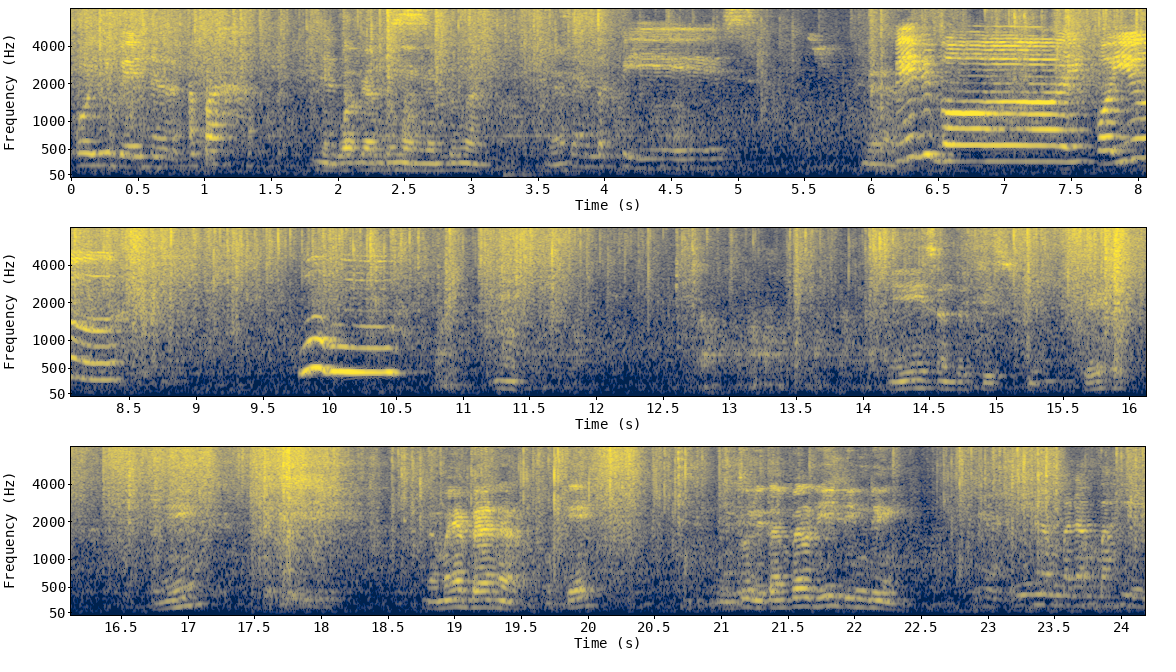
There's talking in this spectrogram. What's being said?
Oh ini banner apa? Buat gantungan gantungan. Ya. Centerpiece. ya. Baby boy for you. Woohoo. Hmm. Ini centerpiece oke? Ini namanya banner, oke? Itu ditempel di dinding. Ya, ini nambah-nambahin.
